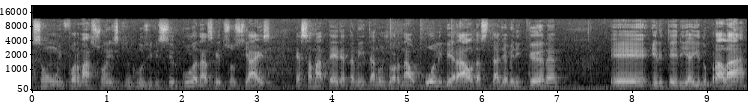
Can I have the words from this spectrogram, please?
são informações que inclusive circulam nas redes sociais. Essa matéria também está no jornal O Liberal da cidade americana. É, ele teria ido para lá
